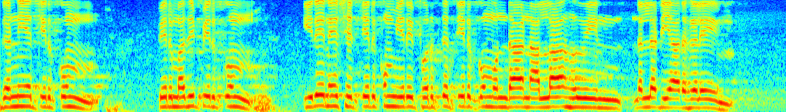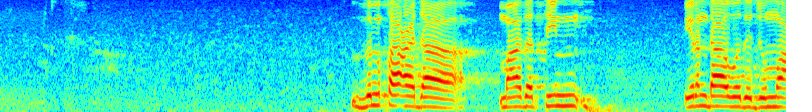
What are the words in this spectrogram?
கண்ணியத்திற்கும் பெருமதிப்பிற்கும் இறை நேசத்திற்கும் இறை பொருத்தத்திற்கும் உண்டான அல்லாஹுவின் நல்லடியார்களே. துல்காதா மாதத்தின் இரண்டாவது ஜும்மா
